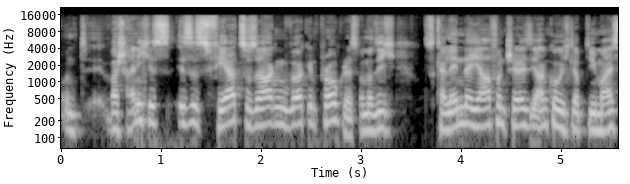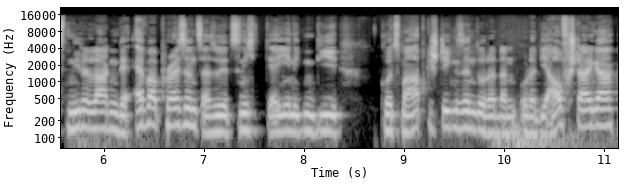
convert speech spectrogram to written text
Und wahrscheinlich ist, ist es fair zu sagen, Work in Progress. Wenn man sich das Kalenderjahr von Chelsea anguckt, ich glaube, die meisten Niederlagen der Ever Presence, also jetzt nicht derjenigen, die kurz mal abgestiegen sind oder dann oder die Aufsteiger,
